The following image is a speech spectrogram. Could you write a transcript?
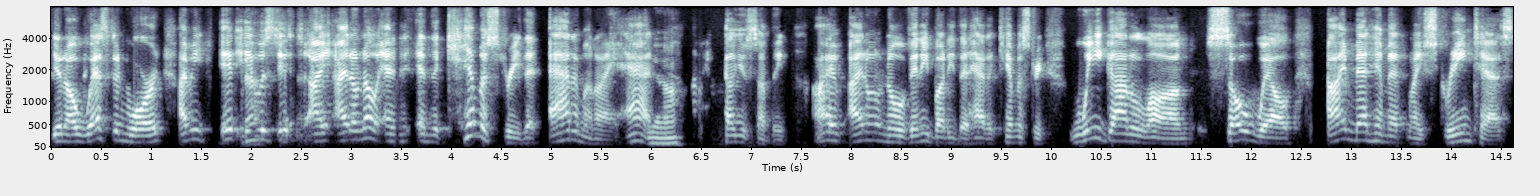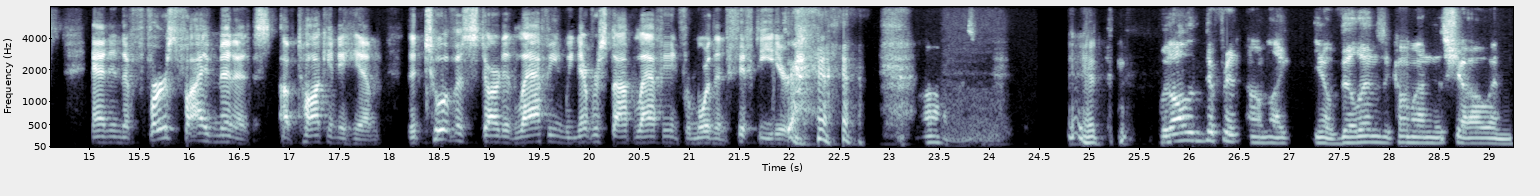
you know, West and Ward. I mean, it, it was just I I don't know, and and the chemistry that Adam and I had. Yeah. Tell you something. I I don't know of anybody that had a chemistry. We got along so well. I met him at my screen test, and in the first five minutes of talking to him, the two of us started laughing. We never stopped laughing for more than 50 years. With all the different, um, like, you know, villains that come on the show and,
